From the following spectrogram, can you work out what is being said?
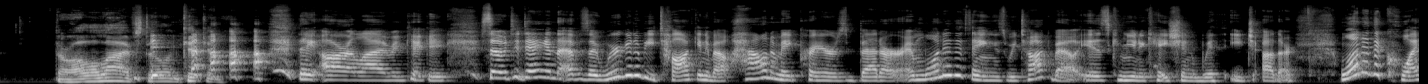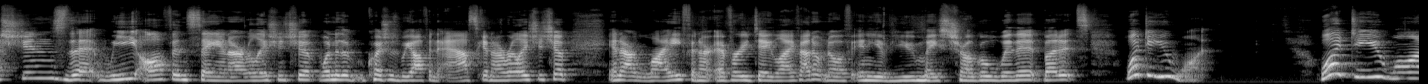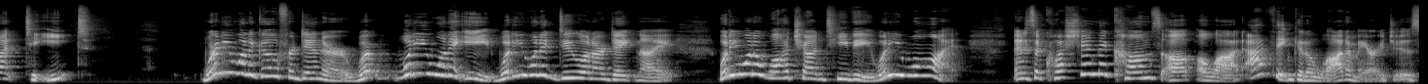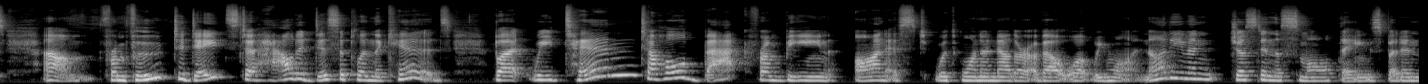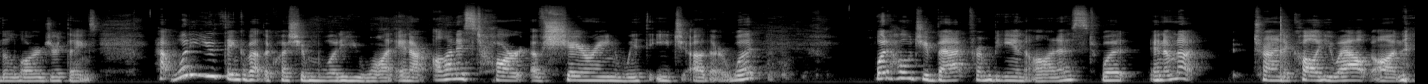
They're all alive still and kicking. they are alive and kicking. So today in the episode, we're going to be talking about how to make prayers better. And one of the things we talk about is communication with each other. One of the questions that we often say in our relationship, one of the questions we often ask in our relationship, in our life, in our everyday life, I don't know if any of you may struggle with it, but it's, what do you want? What do you want to eat? Where do you want to go for dinner? What what do you want to eat? What do you want to do on our date night? What do you want to watch on TV? What do you want? And it's a question that comes up a lot. I think in a lot of marriages, um, from food to dates to how to discipline the kids. But we tend to hold back from being honest with one another about what we want. Not even just in the small things, but in the larger things. How, what do you think about the question, what do you want? And our honest heart of sharing with each other. What, what holds you back from being honest? What, and I'm not trying to call you out on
